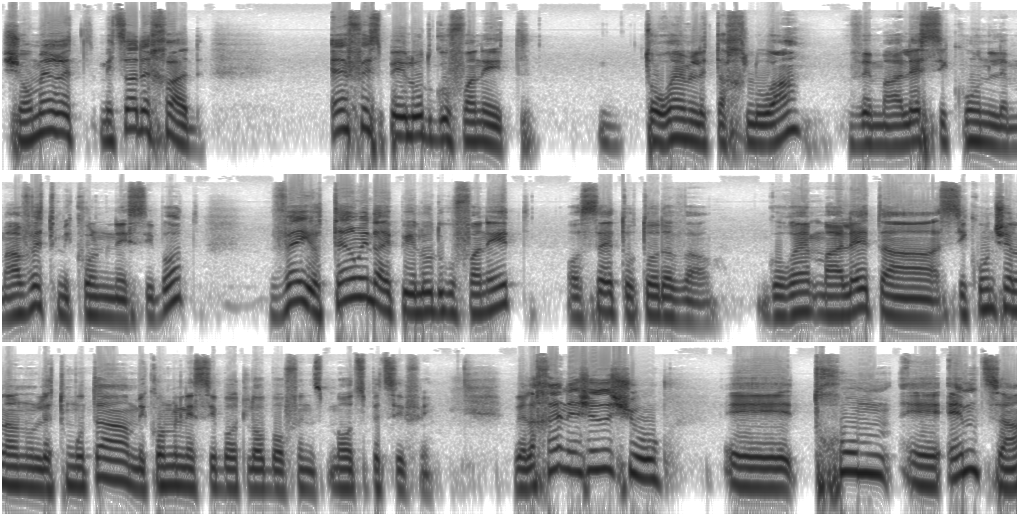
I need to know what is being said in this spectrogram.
שאומרת מצד אחד, אפס פעילות גופנית תורם לתחלואה ומעלה סיכון למוות מכל מיני סיבות, ויותר מדי פעילות גופנית עושה את אותו דבר. גורם, מעלה את הסיכון שלנו לתמותה מכל מיני סיבות לא באופן מאוד ספציפי. ולכן יש איזשהו אה, תחום אה, אמצע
